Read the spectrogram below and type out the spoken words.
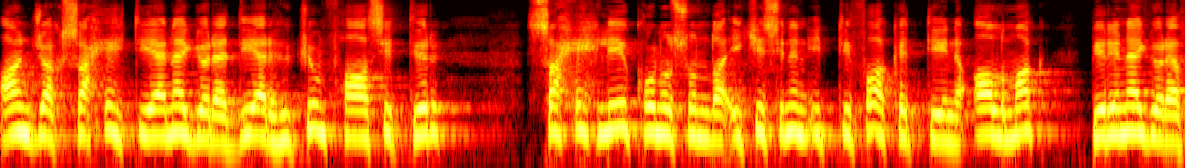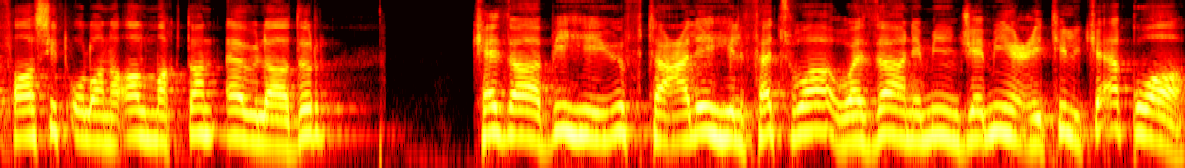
Ancak sahih diyene göre diğer hüküm fasittir. Sahihliği konusunda ikisinin ittifak ettiğini almak, birine göre fasit olanı almaktan evladır. Keza bihi yufta aleyhil fetva ve zâni min cemii tilke ekva.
